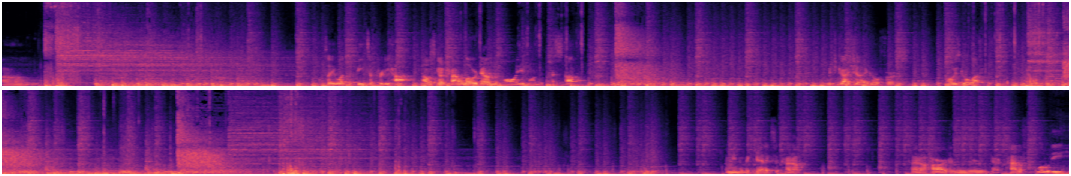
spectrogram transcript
Um, I'll tell you what, the beats are pretty hot. I was going to try to lower down the volume on the desktop. Which guy should I go first? Always go left. Mechanics are kind of kind of hard. I mean, they're kind of floaty,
